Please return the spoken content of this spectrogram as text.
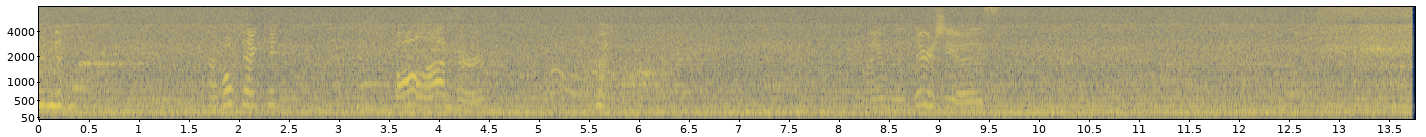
goodness. I hope that kid didn't fall on her. There she is.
